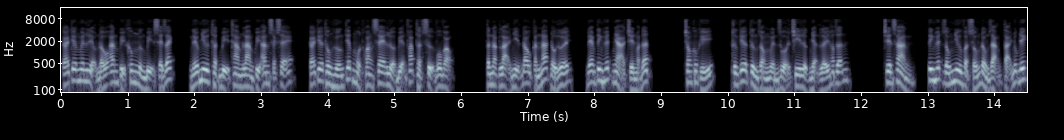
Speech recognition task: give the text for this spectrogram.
Cái kia nguyên liệu nấu ăn quỷ không ngừng bị xé rách, nếu như thật bị tham lam quỷ ăn sạch sẽ, cái kia thông hướng tiếp một khoang xe lửa biện pháp thật sự vô vọng. Tần nặc lại nhịn đau cắn nát đầu lưỡi, đem tinh huyết nhả trên mặt đất. Trong không khí thường kia từng dòng nguyền rủa chi lực nhận lấy hấp dẫn. Trên sàn tinh huyết giống như vật sống đồng dạng tại nhúc ních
